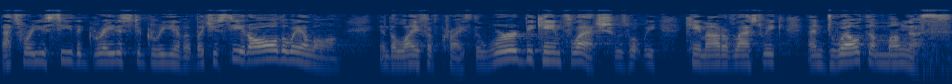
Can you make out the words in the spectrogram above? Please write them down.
That's where you see the greatest degree of it. But you see it all the way along in the life of Christ. The Word became flesh, was what we came out of last week, and dwelt among us.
